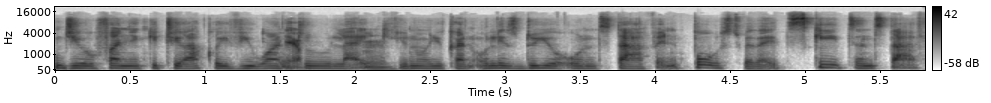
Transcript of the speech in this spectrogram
ndio ufanye kitu yako if you want Yep. to like mm. you know you can always do your own stuff and post whether it's skits and stuff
